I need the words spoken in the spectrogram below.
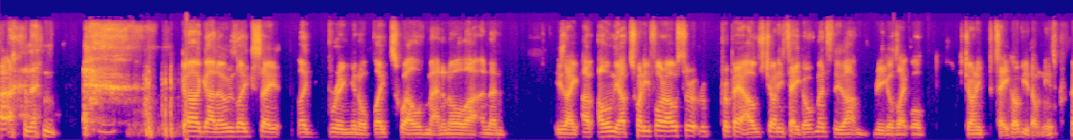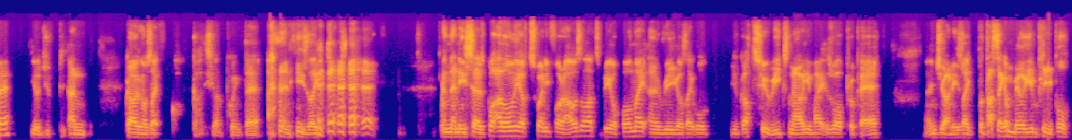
Um, and then Gargano was like, say, like bringing up like 12 men and all that. And then he's like, I- I'll only have 24 hours to re- prepare. How's Johnny Takeover meant to do that? And Regal's like, well, Johnny Takeover, you don't need to prepare. You'll just, and Gargano's like, oh, God, he's got a point there. And he's like, and then he says, but I'll only have 24 hours. I'll have to be up all night. And Regal's like, well, you've got two weeks now. You might as well prepare. And Johnny's like, but that's like a million people.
